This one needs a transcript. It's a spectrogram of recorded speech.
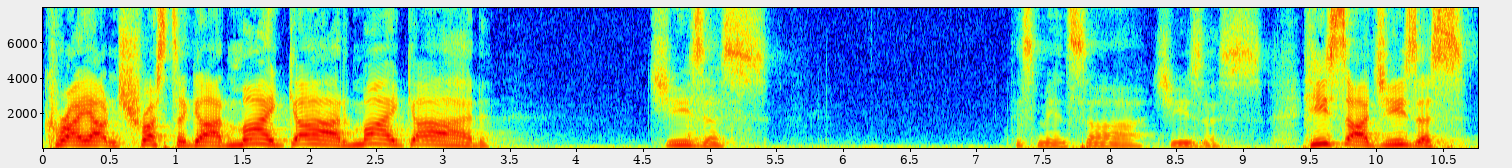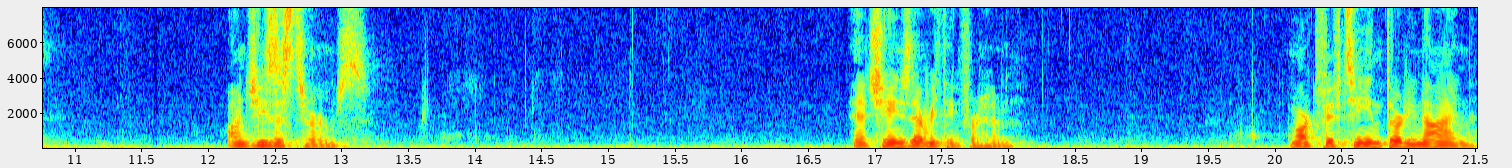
cry out and trust to God, My God, my God. Jesus. This man saw Jesus. He saw Jesus on Jesus' terms. And it changed everything for him. Mark 15, 39.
